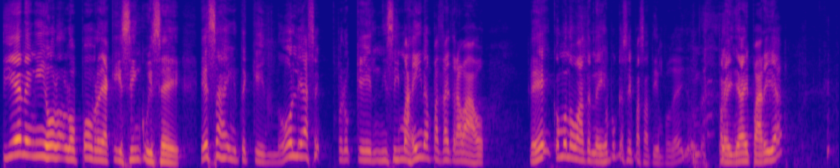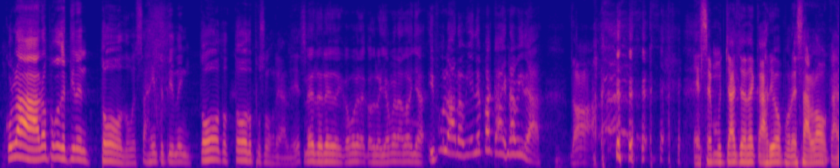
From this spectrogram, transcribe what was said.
tienen hijos los, los pobres de aquí, 5 y 6. Esa gente que no le hace, pero que ni se imaginan pasar trabajo. ¿Eh? ¿Cómo no van a tener hijos? Porque ese es el pasatiempo de ellos. Preñar y parir. Claro, porque tienen todo. Esa gente tienen todo, todo, pues son reales. ¿cómo que cuando le llaman a la doña? Y fulano, viene para acá en Navidad. No. Ese muchacho descarrió por esa loca.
